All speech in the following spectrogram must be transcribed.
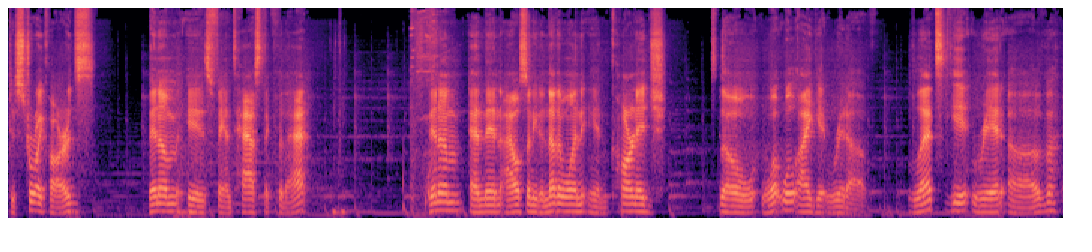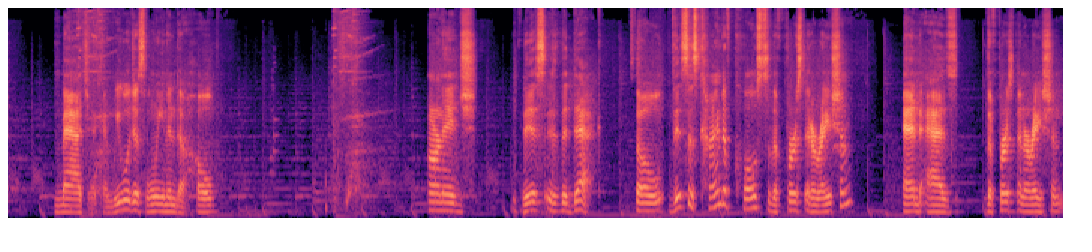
destroy cards. Venom is fantastic for that. Venom, and then I also need another one in Carnage. So what will I get rid of? Let's get rid of Magik, and we will just lean into Hope. Carnage. This is the deck. So this is kind of close to the first iteration, and as the first iteration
